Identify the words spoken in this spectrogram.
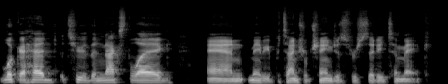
look ahead to the next leg, and maybe potential changes for City to make.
